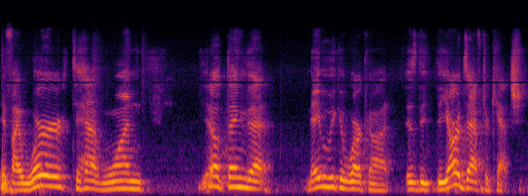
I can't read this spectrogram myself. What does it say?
If I were to have one, you know, thing that maybe we could work on is the the yards after catch.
